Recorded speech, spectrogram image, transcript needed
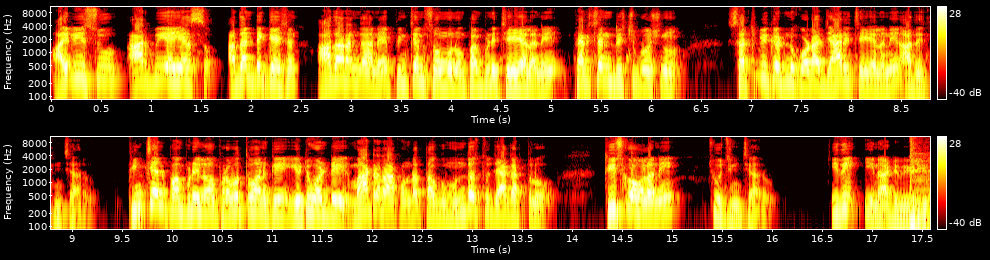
iris RBIS authentication ఆధారంగానే పింఛన్ సొమ్మును పంపిణీ చేయాలని పెన్షన్ డిస్ట్రిబ్యూషన్ సర్టిఫికెట్ను కూడా జారీ చేయాలని ఆదేశించారు. పింఛన్ పంపిణీలో ప్రభుత్వానికి ఎటువంటి మాట రాకుండా తగు ముందస్తు జాగ్రత్తలు తీసుకోవాలని సూచించారు. ఇది ఈనాటి వీడియో.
